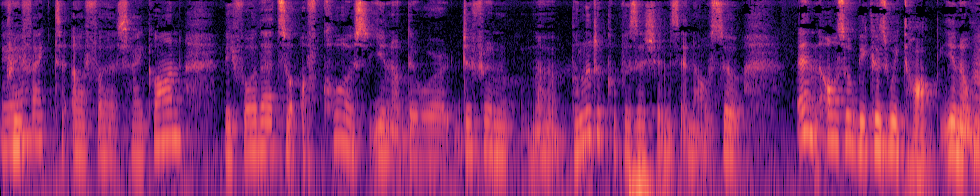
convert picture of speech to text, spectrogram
Yeah. prefect of uh, Saigon. Before that, so of course, you know, there were different uh, political positions, and also, and also because we talk, you know, Mm.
